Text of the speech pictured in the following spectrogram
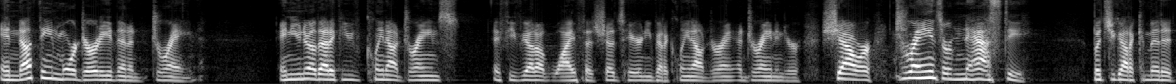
and nothing more dirty than a drain. And you know that if you clean out drains if you've got a wife that sheds hair and you've got to clean out drain, a drain in your shower, drains are nasty, but you got to commit it.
